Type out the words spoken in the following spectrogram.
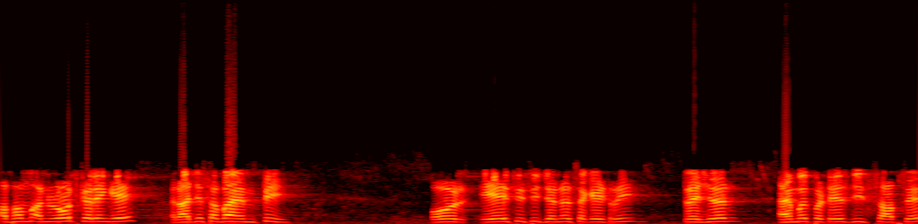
अब हम अनुरोध करेंगे राज्यसभा एमपी और AICC general secretary treasurer Ahmed Patel ji साहब से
